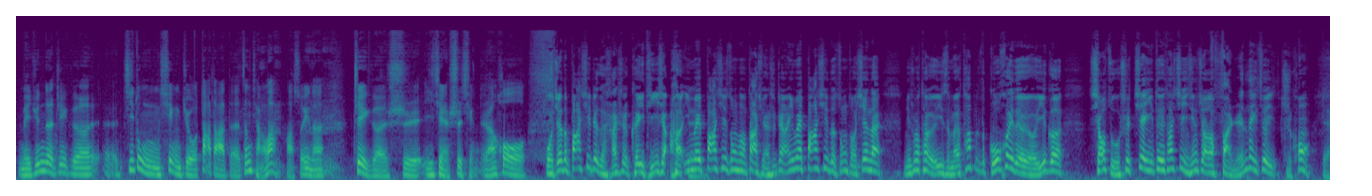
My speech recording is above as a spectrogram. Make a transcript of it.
美军的这个呃机动性就大大的增强了啊。所以呢，这个是一件事情。然后，我觉得巴西这个还是可以提一下啊，因为巴西总统大选是这样，因为巴西的总统现在你说他有意思没有？他国会的有一个小组是建议对他进行叫做反人类罪指控。对，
